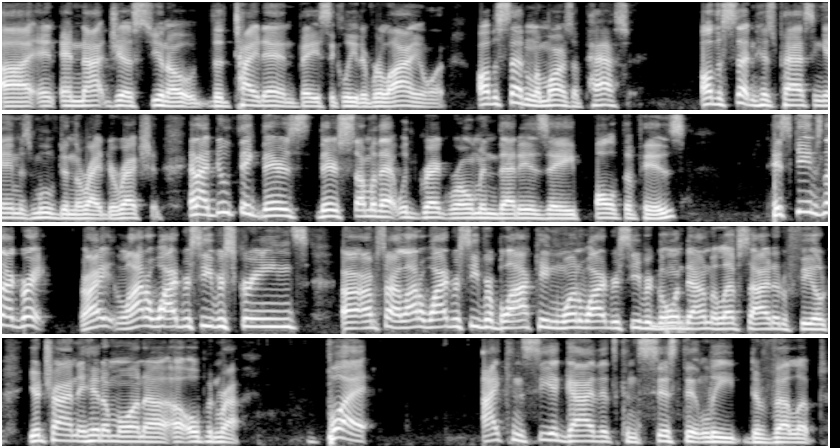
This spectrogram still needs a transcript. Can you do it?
uh, and and not just you know the tight end basically to rely on. All of a sudden, Lamar's a passer. All of a sudden, his passing game has moved in the right direction, and I do think there's there's some of that with Greg Roman that is a fault of his. His scheme's not great right? A lot of wide receiver screens. Uh, I'm sorry, a lot of wide receiver blocking, one wide receiver going down the left side of the field. You're trying to hit them on a, a open route. But I can see a guy that's consistently developed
